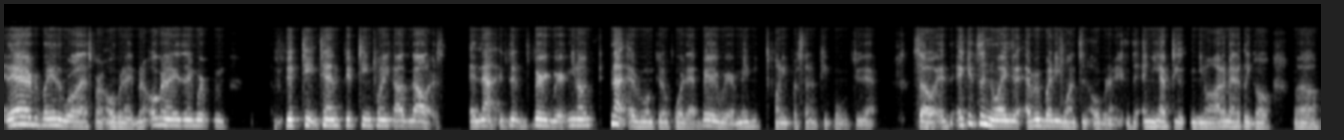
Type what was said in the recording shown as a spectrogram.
And everybody in the world asks for an overnight, but an overnight is anywhere from 15, 10, 15, 20,000 dollars. And not, it's very rare. You know, not everyone can afford that. Very rare. Maybe 20% of people will do that. So it, it gets annoying that everybody wants an overnight and you have to, you know, automatically go, well,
